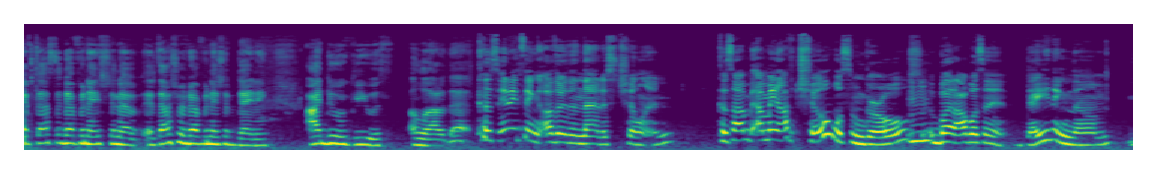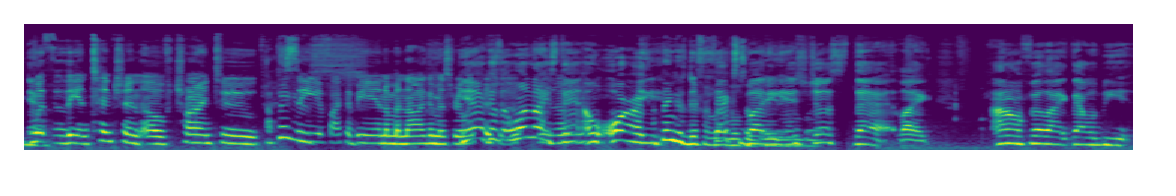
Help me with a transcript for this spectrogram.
if that's the definition of, if that's your definition of dating, I do agree with a lot of that. Because anything other than that is chilling. Because I, I mean, I've chilled with some girls, mm-hmm. but I wasn't dating them Yeah. with the intention of trying to see if I could be in a monogamous relationship. Yeah, because a one night you know? stand or, or a I think it's different sex levels buddy dating, is but- just that. Like, I don't feel like that would be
